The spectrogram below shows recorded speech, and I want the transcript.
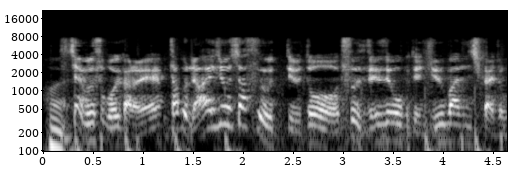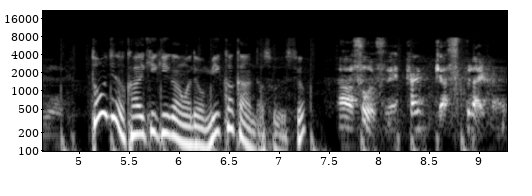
はいちっ。ちゃいブースも多いからね。多分来場者数っていうと、数全然多くて10万人近いと思う。当時の会期期間はでも3日間だそうですよ。あそうですね。会期が少ないからね。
